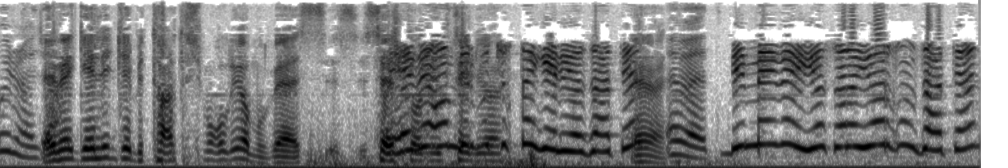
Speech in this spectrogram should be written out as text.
Buyurun hocam. Eve gelince bir tartışma oluyor mu be? S- s- Ses tonu Eve 11 yükseliyor. buçukta geliyor zaten. Evet. Evet. Bir meyve yiyor sonra yorgun zaten.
